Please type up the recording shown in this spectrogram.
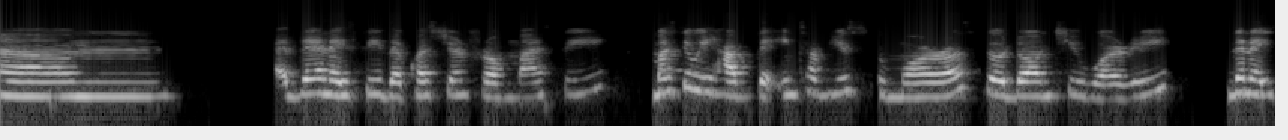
Um, then I see the question from Mercy. Mercy, we have the interviews tomorrow, so don't you worry. Then I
